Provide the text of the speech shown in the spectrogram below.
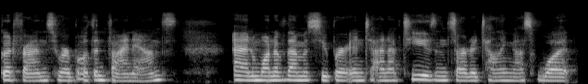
good friends who are both in finance. And one of them is super into NFTs and started telling us what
